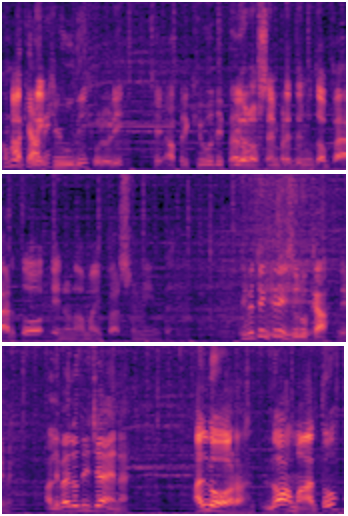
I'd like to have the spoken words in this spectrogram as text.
come Apri e chiudi quello lì. Sì, apri chiudi per. Io l'ho sempre tenuto aperto e non ha mai perso niente. Ti metto in crisi, Luca. Dimmi. A livello di igiene. Allora, l'ho amato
